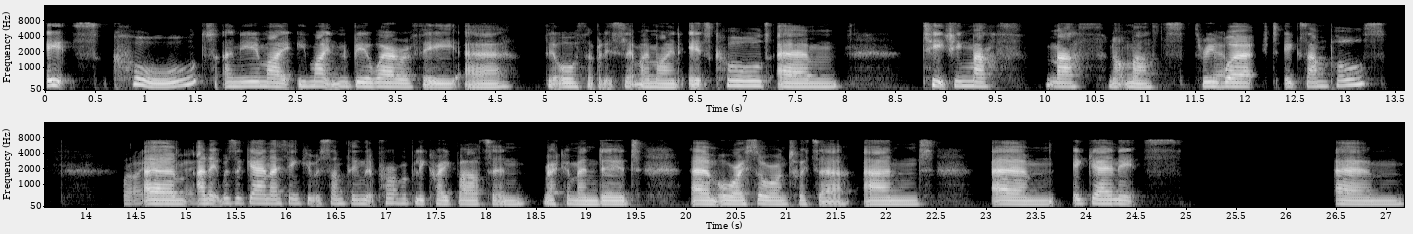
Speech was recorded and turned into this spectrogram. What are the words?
it's called, and you might you mightn't be aware of the uh, the author, but it slipped my mind. It's called um, Teaching Math, Math, not Maths, through yeah. worked examples. Right. Um, okay. And it was again, I think it was something that probably Craig Barton recommended, um, or I saw on Twitter. And um, again, it's um,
